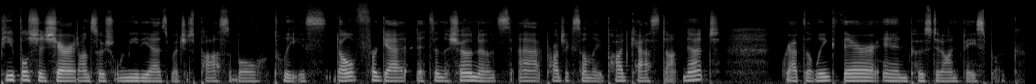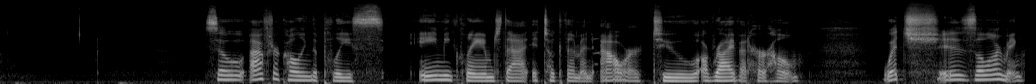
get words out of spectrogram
people should share it on social media as much as possible, please. Don't forget, it's in the show notes at projectsunlightpodcast.net. Grab the link there and post it on Facebook. So, after calling the police, Amy claimed that it took them an hour to arrive at her home, which is alarming.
